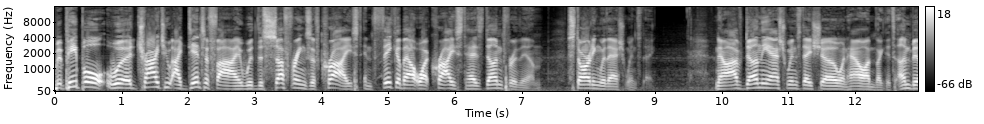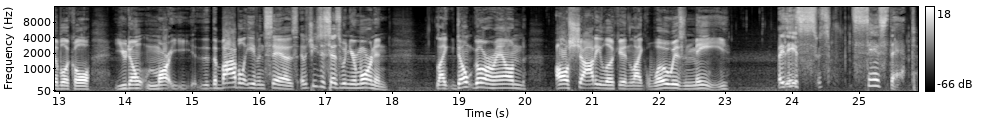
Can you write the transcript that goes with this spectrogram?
But people would try to identify with the sufferings of Christ and think about what Christ has done for them, starting with Ash Wednesday. Now, I've done the Ash Wednesday show and how I'm like, it's unbiblical. You don't mark, the Bible even says, uh, Jesus says when you're mourning, like, don't go around all shoddy looking, like, woe is me. It, it says that.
